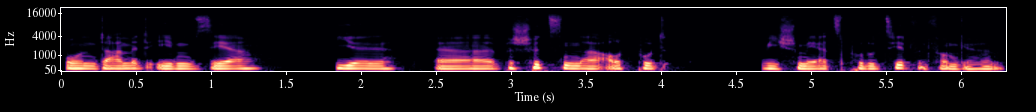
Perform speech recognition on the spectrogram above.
und damit eben sehr viel äh, beschützender Output wie Schmerz produziert wird vom Gehirn.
